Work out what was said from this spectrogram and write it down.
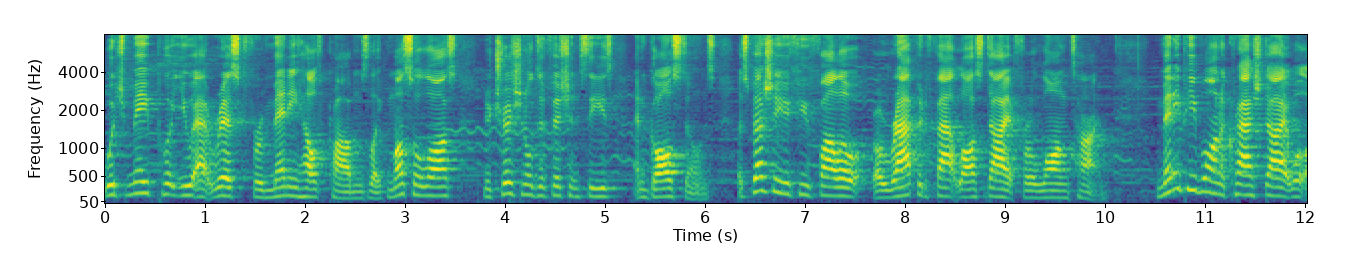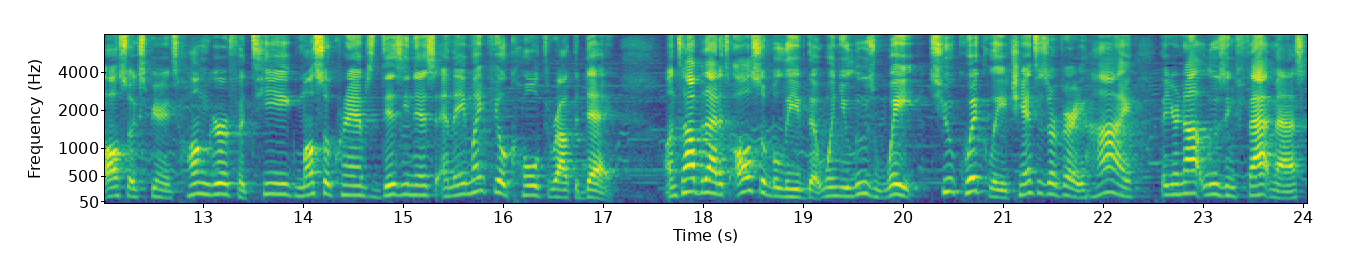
which may put you at risk for many health problems like muscle loss, nutritional deficiencies, and gallstones, especially if you follow a rapid fat loss diet for a long time. Many people on a crash diet will also experience hunger, fatigue, muscle cramps, dizziness, and they might feel cold throughout the day. On top of that, it's also believed that when you lose weight too quickly, chances are very high that you're not losing fat mass,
